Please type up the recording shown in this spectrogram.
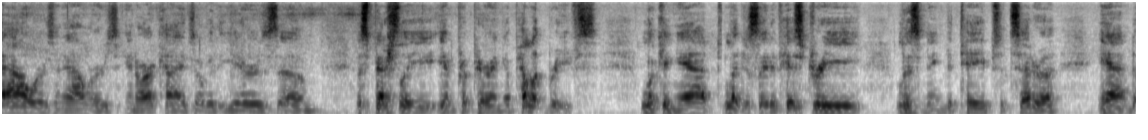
hours and hours in archives over the years, um, especially in preparing appellate briefs, looking at legislative history, listening to tapes, etc. And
